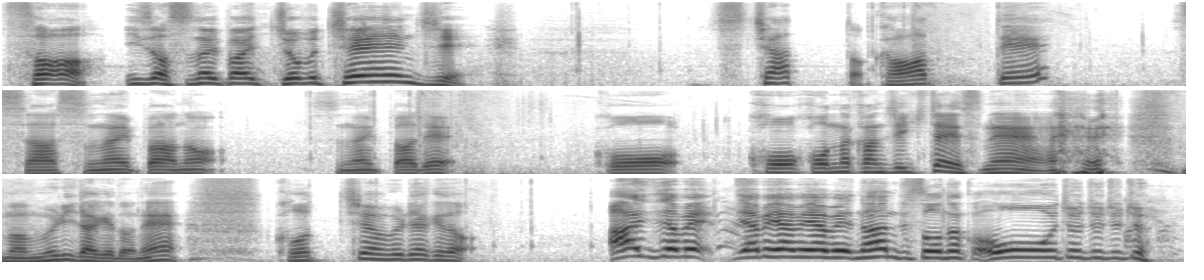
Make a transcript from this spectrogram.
さあいざスナイパージョブチェンジ。スチャッと変わって。さあスナイパーのスナイパーでこうこうこんな感じでいきたいですね。まあ無理だけどね。こっちは無理だけど。あやべやべやべやべ。なんでそんなおおちょちょちょちょ。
